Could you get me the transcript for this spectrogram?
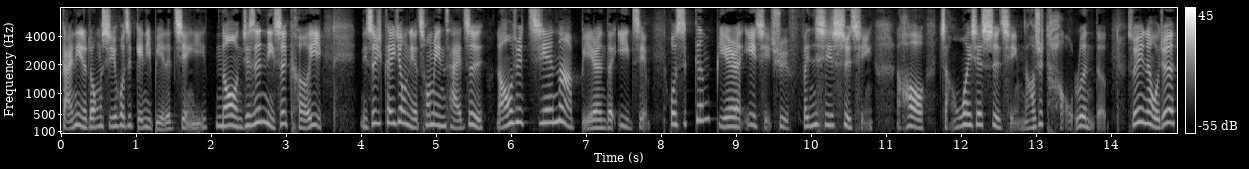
改你的东西，或是给你别的建议？No，其实你是可以，你是可以用你的聪明才智，然后去接纳别人的意见，或是跟别人一起去分析事情，然后掌握一些事情，然后去讨论的。所以呢，我觉得，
